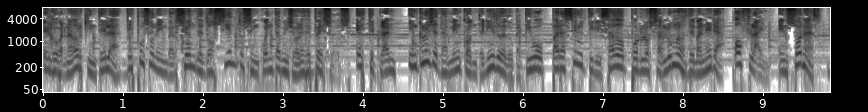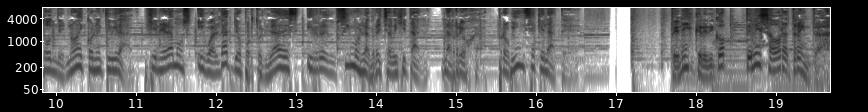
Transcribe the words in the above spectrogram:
El gobernador Quintela dispuso una inversión de 250 millones de pesos. Este plan incluye también contenido educativo para ser utilizado por los alumnos de manera offline en zonas donde no hay conectividad. Generamos igualdad de oportunidades y reducimos la brecha digital. La Rioja, provincia que late. ¿Tenés Credicop? Tenés ahora 30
